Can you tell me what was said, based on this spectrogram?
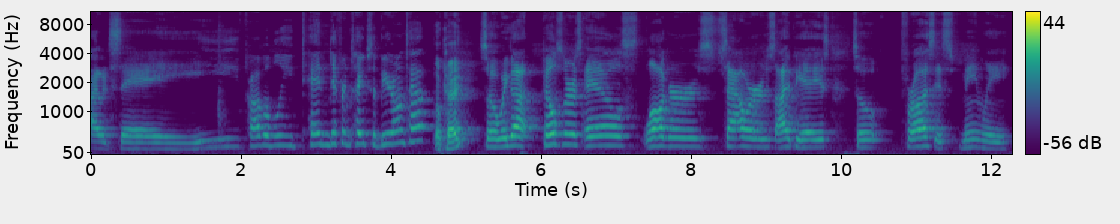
I would say probably ten different types of beer on tap. Okay. So we got pilsners, ales, lagers, sours, IPAs. So for us, it's mainly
